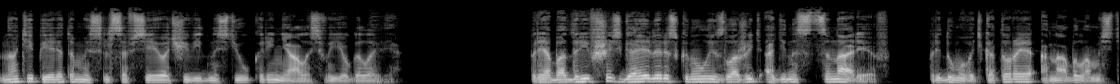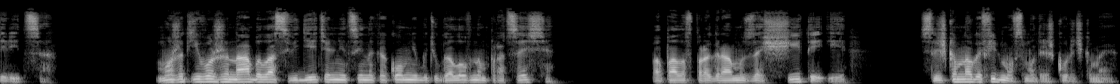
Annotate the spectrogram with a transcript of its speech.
Но теперь эта мысль со всей очевидностью укоренялась в ее голове. Приободрившись, Гаэль рискнула изложить один из сценариев, придумывать которые она была мастерица. Может, его жена была свидетельницей на каком-нибудь уголовном процессе? Попала в программу защиты и Слишком много фильмов смотришь, курочка моя.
